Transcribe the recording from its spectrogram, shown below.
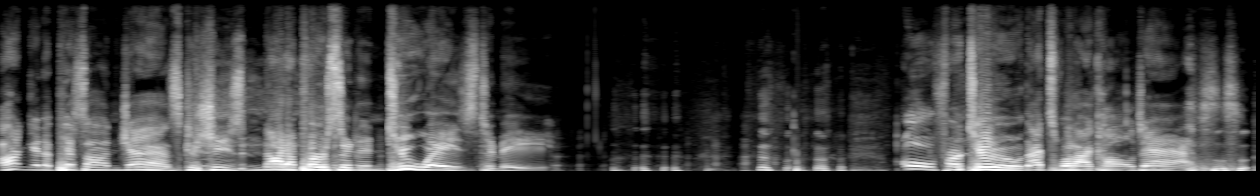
I'm gonna piss on Jazz because she's not a person in two ways to me. oh, for two. That's what I call Jazz.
